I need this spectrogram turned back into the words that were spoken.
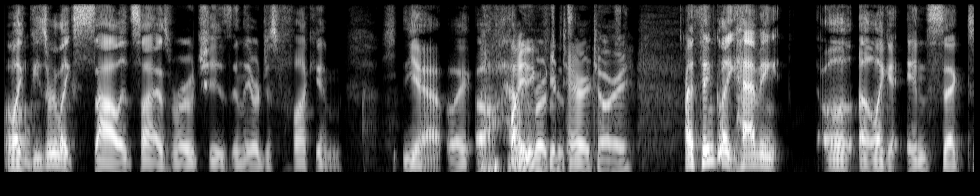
Like Oh. these are like solid size roaches, and they were just fucking. Yeah, like oh, fighting for territory. I think like having uh, uh, like an insect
